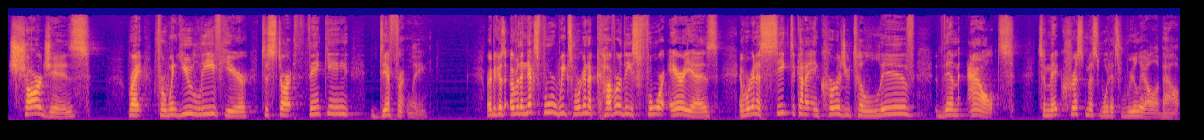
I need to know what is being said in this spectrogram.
charges, right, for when you leave here to start thinking differently. Right? Because over the next four weeks, we're going to cover these four areas and we're going to seek to kind of encourage you to live them out to make Christmas what it's really all about,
